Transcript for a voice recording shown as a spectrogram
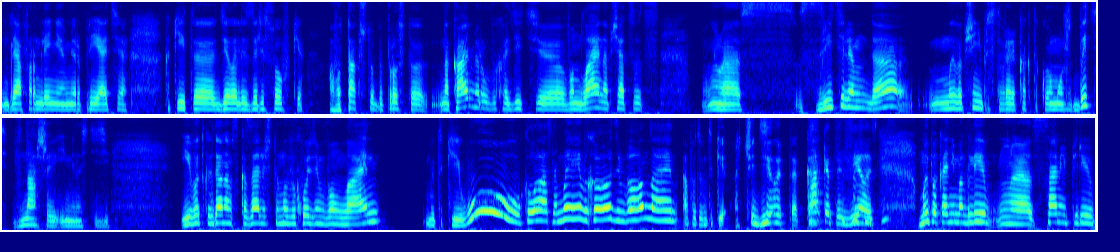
для оформления мероприятия, какие-то делали зарисовки. А вот так, чтобы просто на камеру выходить э, в онлайн, общаться с, с зрителем, да, мы вообще не представляли, как такое может быть в нашей именно стези. И вот когда нам сказали, что мы выходим в онлайн, мы такие, у классно, мы выходим в онлайн. А потом такие, а что делать-то? Как это делать? Мы пока не могли э, сами пере,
